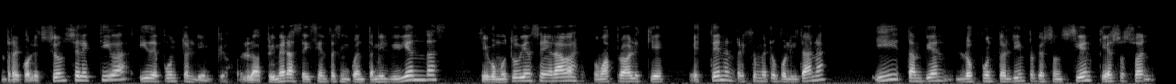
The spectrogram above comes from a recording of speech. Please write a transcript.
recolección selectiva y de puntos limpios. Las primeras 650.000 viviendas, que como tú bien señalabas, lo más probable es que estén en región metropolitana, y también los puntos limpios, que son 100, que esos son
